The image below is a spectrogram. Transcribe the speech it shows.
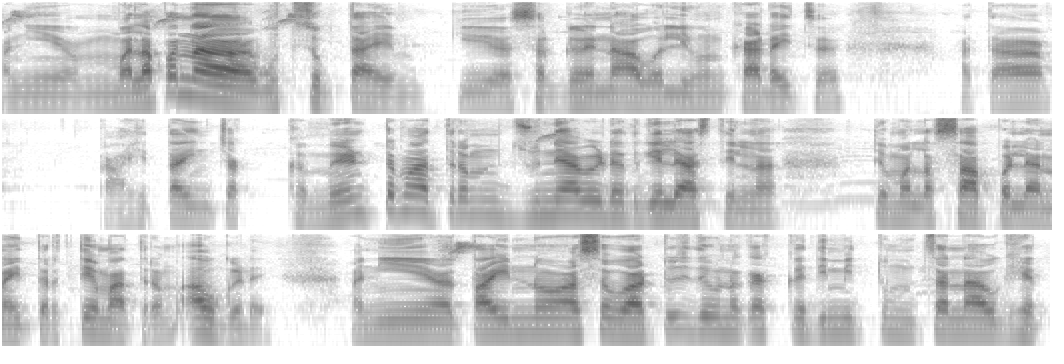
आणि मला पण उत्सुकता आहे की सगळे नावं लिहून काढायचं. आता काही ताईंच्या कमेंट मात्र जुन्या वेळेत गेल्या असतील ना ते मला सापडल्या नाही तर ते मात्र अवघड आहे. आणि ताईंनो असं वाटूच देऊ नका कधी मी तुमचं नाव घेत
